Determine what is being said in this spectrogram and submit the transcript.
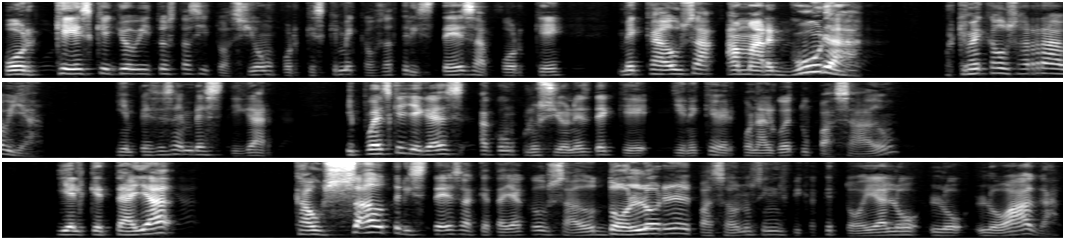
¿Por qué es que yo evito esta situación? ¿Por qué es que me causa tristeza? ¿Por qué me causa amargura? ¿Por qué me causa rabia? Y empieces a investigar. Y puedes que llegues a conclusiones de que tiene que ver con algo de tu pasado. Y el que te haya causado tristeza, que te haya causado dolor en el pasado, no significa que todavía lo, lo, lo haga.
